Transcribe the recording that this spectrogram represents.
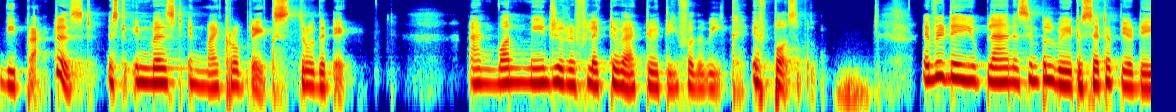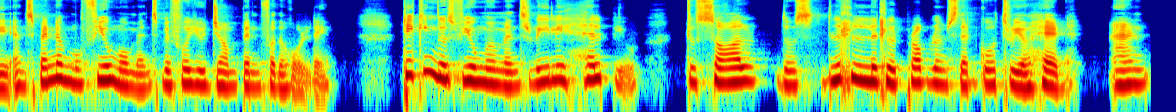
we practiced is to invest in micro breaks through the day and one major reflective activity for the week, if possible. Every day, you plan a simple way to set up your day and spend a few moments before you jump in for the whole day. Taking those few moments really help you to solve those little, little problems that go through your head and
